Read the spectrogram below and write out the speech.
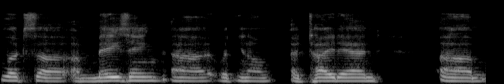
looks uh, amazing uh, with you know a tight end. Um,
